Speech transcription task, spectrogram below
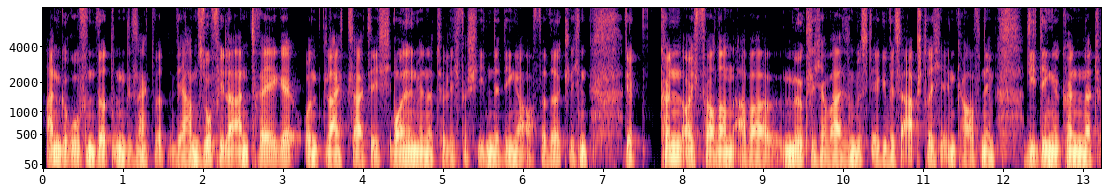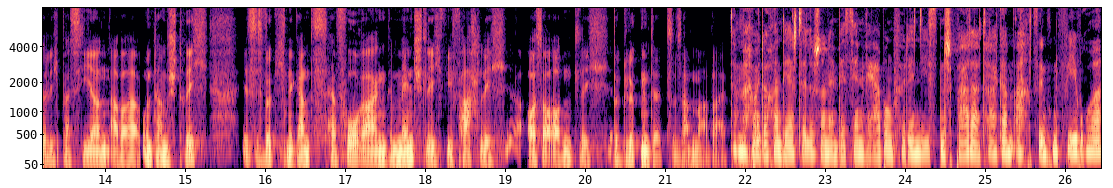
angerufen wird und gesagt wird, wir haben so viele Anträge und gleichzeitig wollen wir natürlich verschiedene verschiedene Dinge auch verwirklichen. Wir können euch fördern, aber möglicherweise müsst ihr gewisse Abstriche in Kauf nehmen. Die Dinge können natürlich passieren, aber unterm Strich ist es wirklich eine ganz hervorragende, menschlich wie fachlich außerordentlich beglückende Zusammenarbeit. Dann machen wir doch an der Stelle schon ein bisschen Werbung für den nächsten Sparda-Tag am 18. Februar,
